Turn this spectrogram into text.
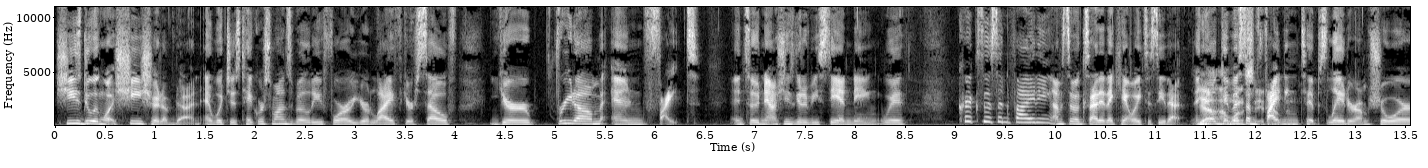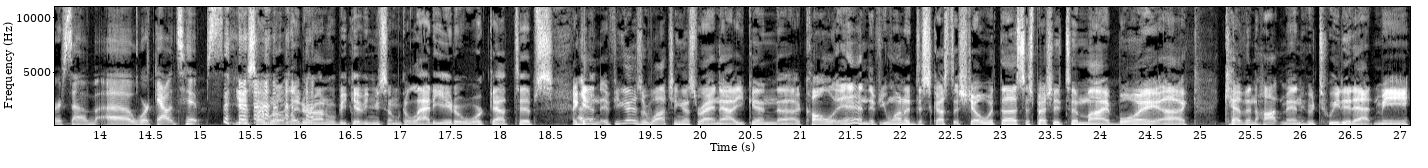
She's doing what she should have done, and which is take responsibility for your life, yourself, your freedom, and fight. And so now she's going to be standing with Crixus and fighting. I'm so excited! I can't wait to see that. And Yeah, you'll give us some fighting tips later, I'm sure. Some uh, workout tips. yes, I will. Later on, we'll be giving you some gladiator workout tips. Again, if you guys are watching us right now, you can uh, call in if you want to discuss the show with us, especially to my boy uh, Kevin Hotman, who tweeted at me,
